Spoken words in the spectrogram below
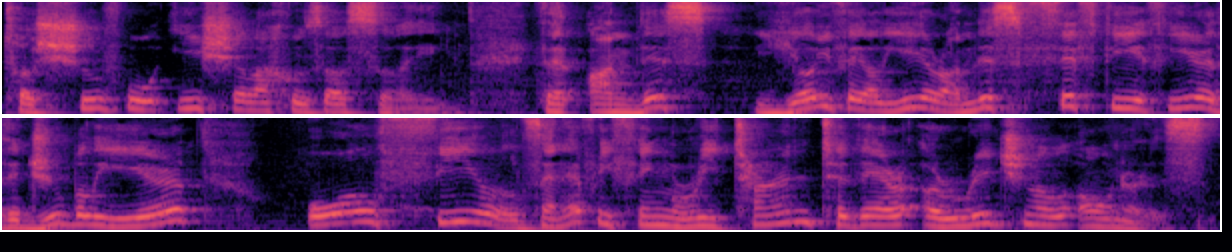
toshuvu ishel That on this Yovel year, on this 50th year, the Jubilee year, all fields and everything return to their original owners.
